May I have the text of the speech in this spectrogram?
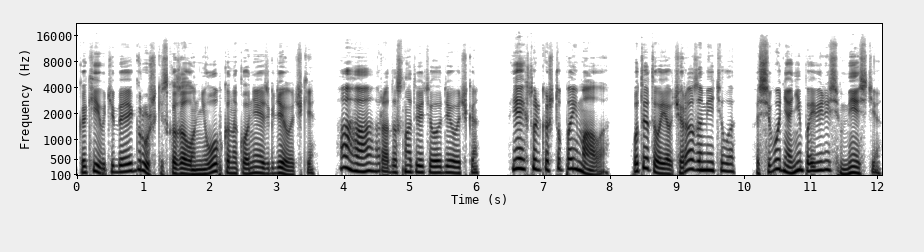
«Какие у тебя игрушки?» — сказал он неловко, наклоняясь к девочке. «Ага», — радостно ответила девочка. «Я их только что поймала. Вот этого я вчера заметила, а сегодня они появились вместе.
